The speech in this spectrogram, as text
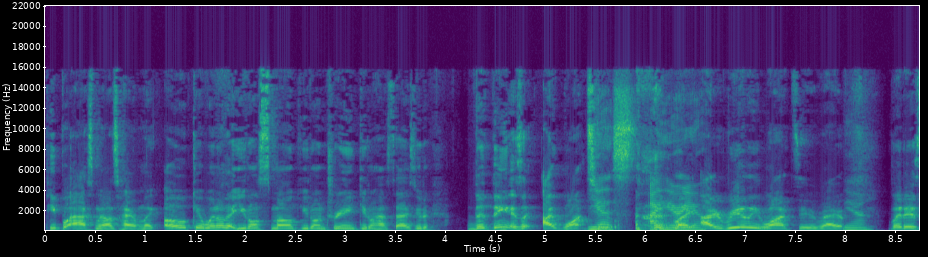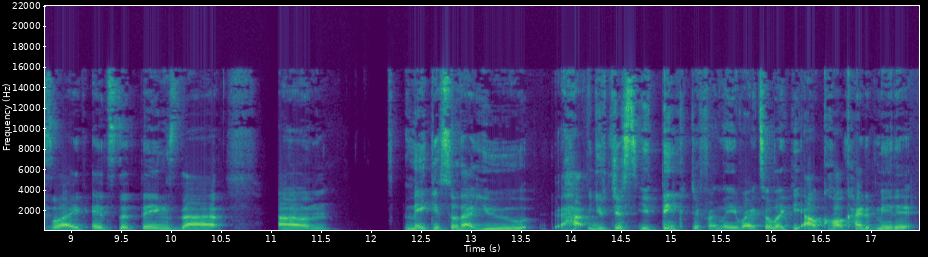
people ask me all the time, I'm like, oh, okay, we know that you don't smoke, you don't drink, you don't have sex, you don't. The thing is, like, I want to. Yes, I hear like, you. I really want to, right? Yeah. But it's like it's the things that um, make it so that you have you just you think differently, right? So like the alcohol kind of made it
